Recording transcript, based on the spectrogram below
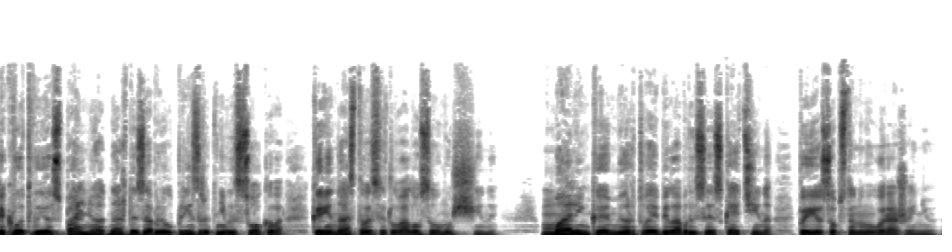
Так вот, в ее спальню однажды забрел призрак невысокого, коренастого светловолосого мужчины. Маленькая мертвая белобрысая скотина, по ее собственному выражению.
